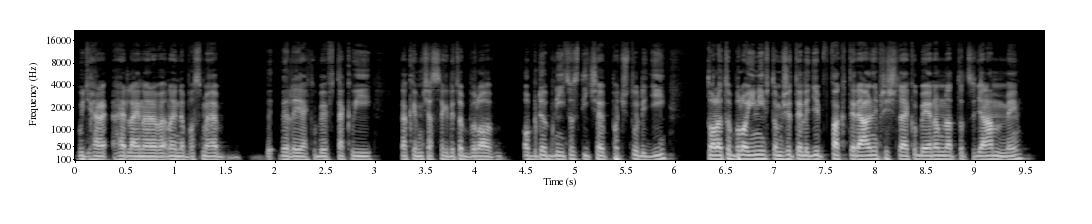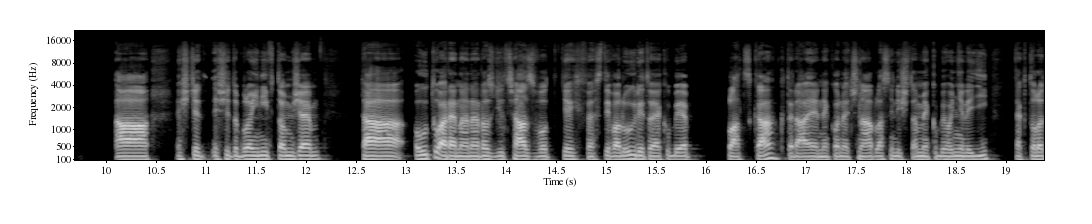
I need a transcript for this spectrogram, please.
buď he- headlinerovali, nebo jsme by- byli jakoby v takový, takovém čase, kdy to bylo obdobný, co se týče počtu lidí. Tohle to bylo jiný v tom, že ty lidi fakt reálně přišli jakoby jenom na to, co děláme my. A ještě, ještě to bylo jiný v tom, že ta O2 Arena, na rozdíl třeba od těch festivalů, kdy to jakoby je placka, která je nekonečná, vlastně když tam jakoby hodně lidí, tak tohle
